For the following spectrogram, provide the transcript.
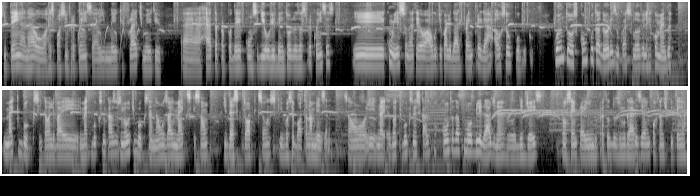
que tenha, né, a resposta em frequência aí meio que flat, meio que é, reta para poder conseguir ouvir bem todas as frequências e com isso, né, ter algo de qualidade para entregar ao seu público. Quanto aos computadores, o Questlove ele recomenda MacBooks. Então ele vai MacBooks no caso os notebooks, né? Não os iMacs que são de desktop, que são os que você bota na mesa, né? São e, né, notebooks nesse caso por conta da mobilidade, né? Os DJs estão sempre indo para todos os lugares e é importante que tenha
